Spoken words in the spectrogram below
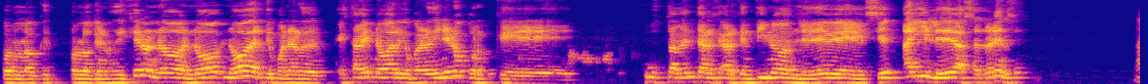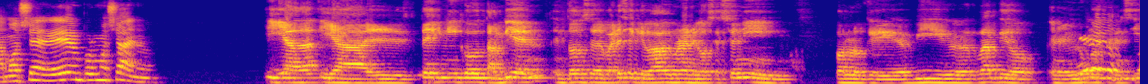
por lo que por lo que nos dijeron, no, no, no va a haber que poner, esta vez no va a haber que poner dinero porque justamente Ar- Argentinos le debe, si alguien le debe a San Lorenzo A Moyano, le deben por Moyano. y, a- y al técnico también, entonces me parece que va a haber una negociación y por lo que vi rápido en el grupo Frenesí,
